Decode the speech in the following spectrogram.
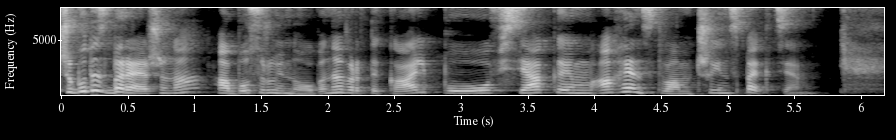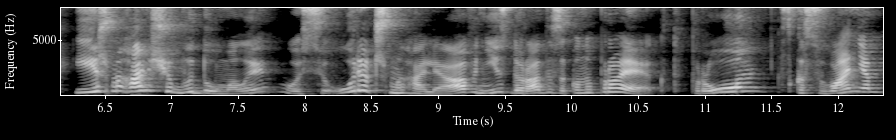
Чи буде збережена або зруйнована вертикаль по всяким агентствам чи інспекціям? І Шмигаль, щоб ви думали, ось уряд Шмигаля вніс до Ради законопроект про скасування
